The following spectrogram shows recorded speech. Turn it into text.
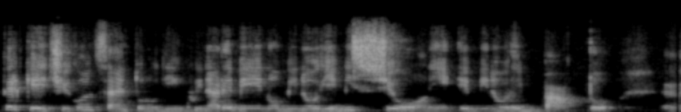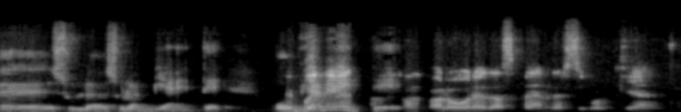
perché ci consentono di inquinare meno, minori emissioni e minore impatto eh, sul, sull'ambiente. Ovviamente è un valore da spendersi col cliente.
